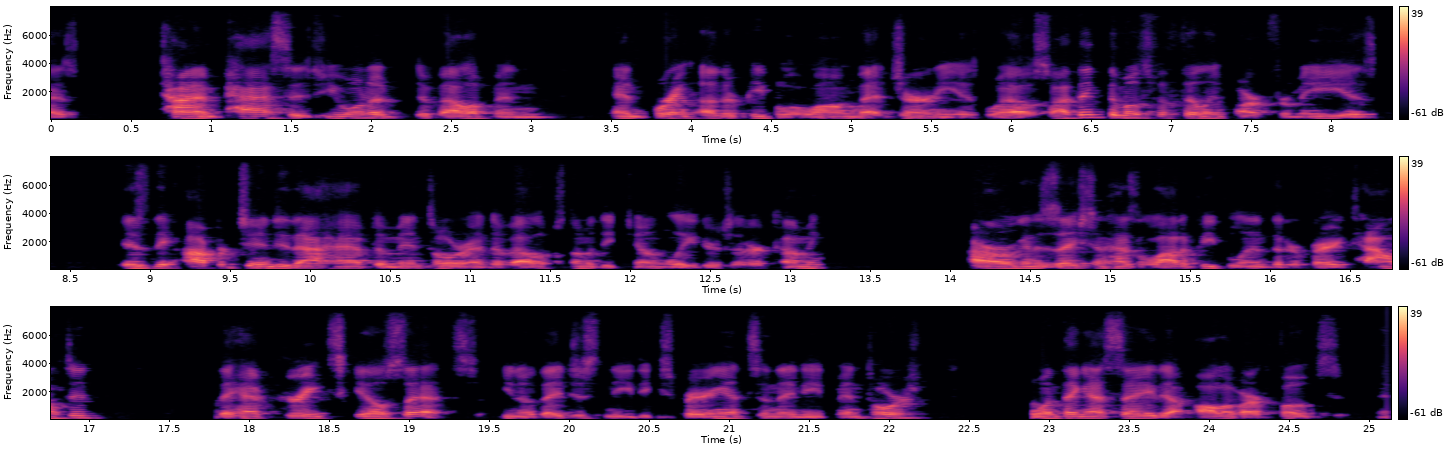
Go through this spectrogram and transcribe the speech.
as time passes, you want to develop and and bring other people along that journey as well. So I think the most fulfilling part for me is is the opportunity that I have to mentor and develop some of these young leaders that are coming. Our organization has a lot of people in that are very talented. They have great skill sets. You know, they just need experience and they need mentors. One thing I say to all of our folks eh,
